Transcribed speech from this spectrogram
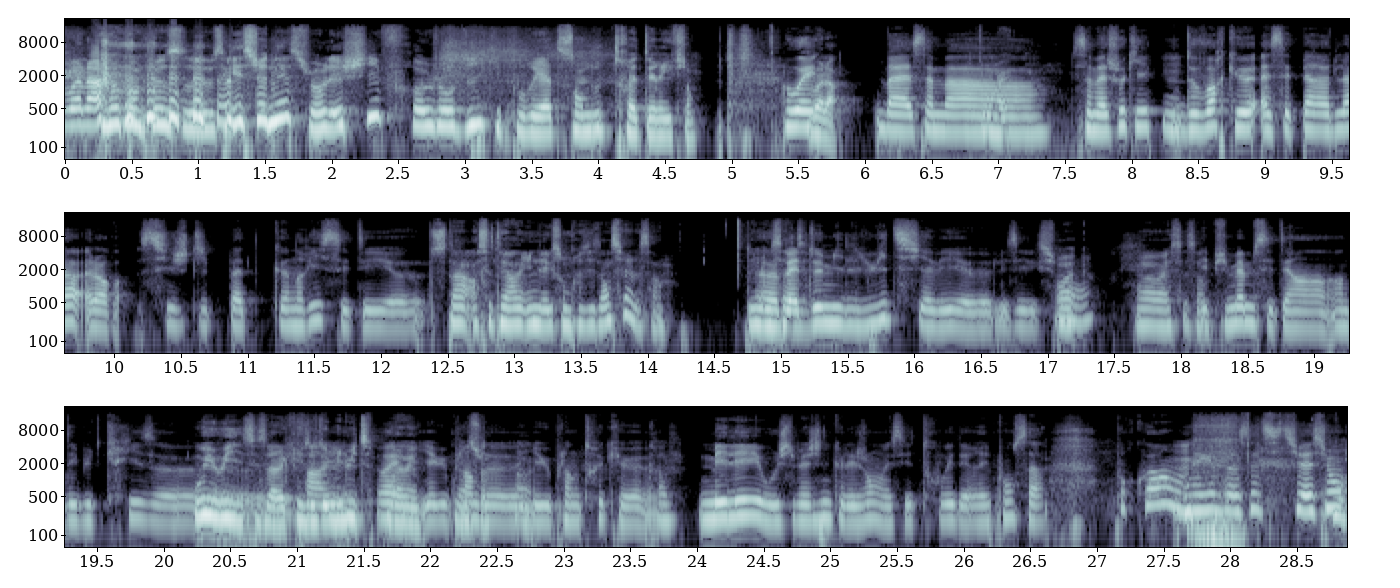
Voilà. Donc on peut se, se questionner sur les chiffres aujourd'hui qui pourraient être sans doute très terrifiants. Ouais. Voilà. Bah, ça m'a, ça m'a choqué Mm. de voir que à cette période-là, alors si je dis pas de conneries, c'était euh, C'était un- c'était un- une élection présidentielle, ça. euh, 2007. bah, 2008, il y avait euh, les élections. Ouais. hein. Ouais, ouais, c'est ça. Et puis même, c'était un, un début de crise. euh, Oui, oui, c'est ça, la crise de enfin, 2008. Ouais, Ouais, ouais, il y a eu plein de, il y a eu plein de trucs euh, mêlés où j'imagine que les gens ont essayé de trouver des réponses à pourquoi on est dans cette situation.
